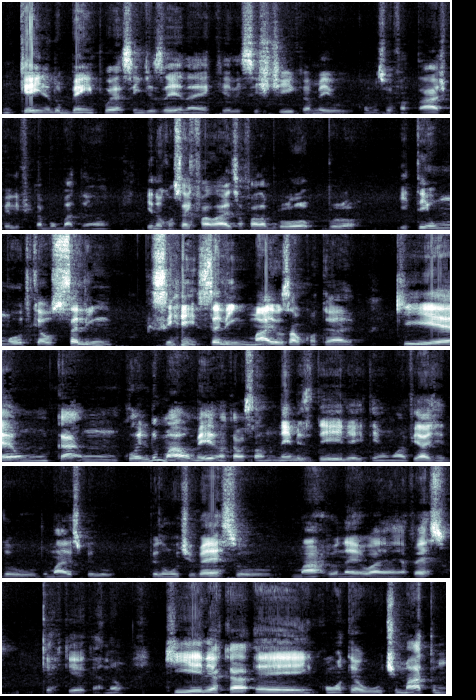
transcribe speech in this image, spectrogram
Um Kane do bem, por assim dizer, né? Que ele se estica meio como seu fantástico, ele fica bombadão. E não consegue falar, ele só fala bro, bro. E tem um outro que é o Selim. Sim, Selim, Miles ao contrário que é um, um clone do mal mesmo, acaba sendo Nemesis dele, aí tem uma viagem do, do Miles pelo, pelo multiverso Marvel, né, o Aranha Verso, quer queira, quer não, que ele é, encontra o Ultimatum,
